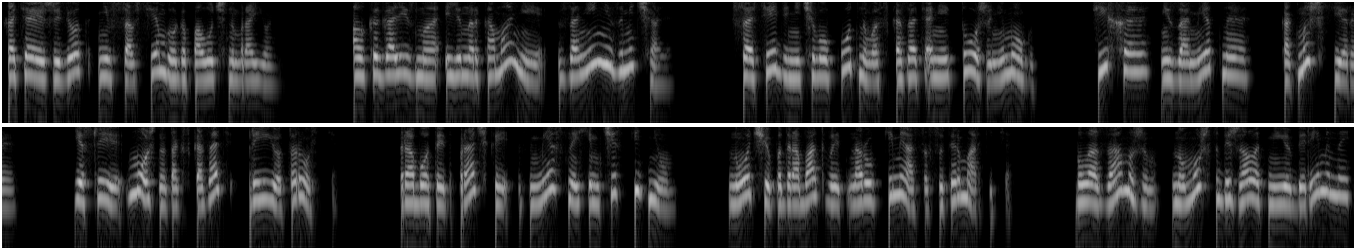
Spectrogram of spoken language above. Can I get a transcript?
хотя и живет не в совсем благополучном районе. Алкоголизма или наркомании за ней не замечали. Соседи ничего путного сказать о ней тоже не могут. Тихая, незаметная, как мышь серая, если можно так сказать при ее-то росте. Работает прачкой в местной химчистке днем, ночью подрабатывает на рубке мяса в супермаркете. Была замужем, но муж сбежал от нее беременной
